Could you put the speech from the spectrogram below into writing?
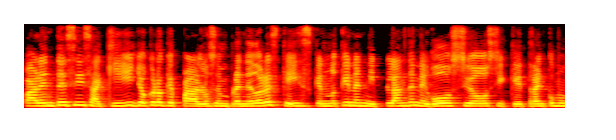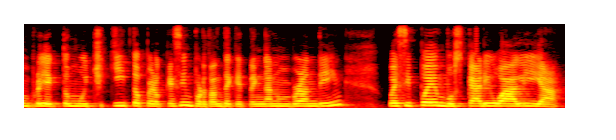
Paréntesis aquí, yo creo que para los emprendedores que dices que no tienen ni plan de negocios y que traen como un proyecto muy chiquito, pero que es importante que tengan un branding, pues sí pueden buscar igual y a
